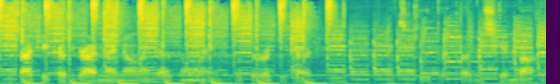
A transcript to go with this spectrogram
It's actually Chris Gratton. I know that guys. Don't worry. That's a rookie card. That's a keeper. Put in the skin box.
